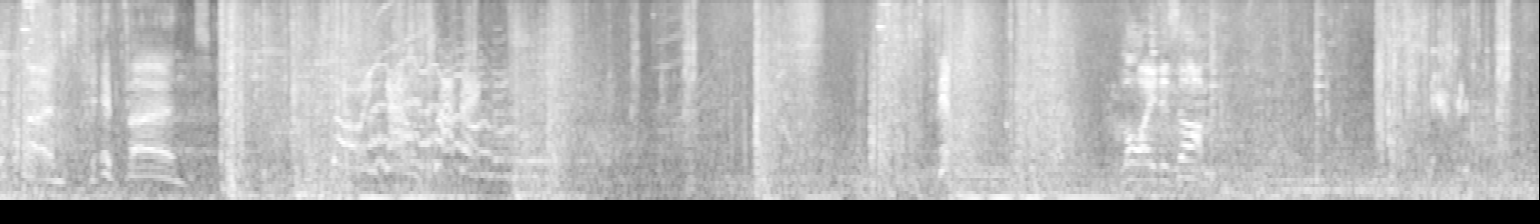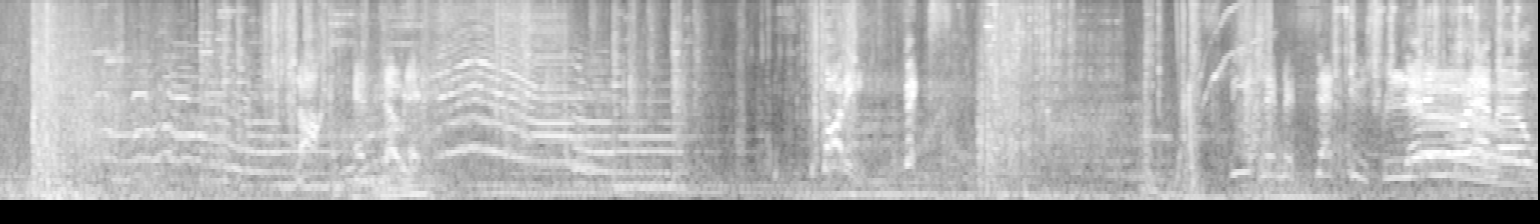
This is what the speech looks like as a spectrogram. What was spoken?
It burns! It burns! Slowing down traffic! Zip! Lloyd is up! Lock and loaded. Scotty, fix! Speed limit set to slow. Getting more ammo.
